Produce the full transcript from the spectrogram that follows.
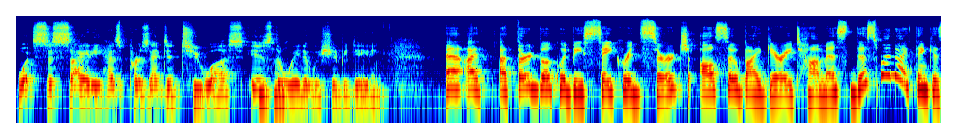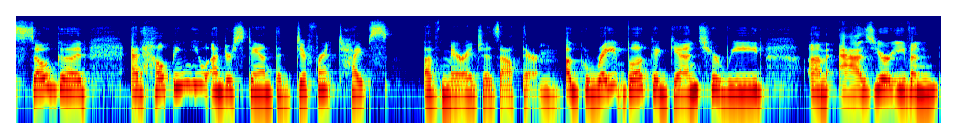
what society has presented to us is Mm-hmm. the way that we should be dating. Uh, a, a third book would be Sacred Search, also by Gary Thomas. This one I think is so good at helping you understand the different types of marriages out there. A great book, again, to read um, as you're even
